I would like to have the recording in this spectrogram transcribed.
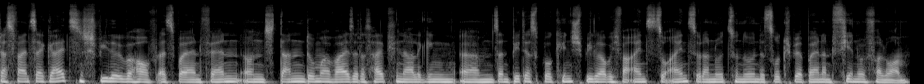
Das war eines der geilsten Spiele überhaupt als Bayern-Fan. Und dann dummerweise das Halbfinale gegen ähm, St. Petersburg Hinspiel, glaube ich, war 1 zu 1 oder 0 zu 0 und das Rückspiel hat Bayern dann 4-0 verloren.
